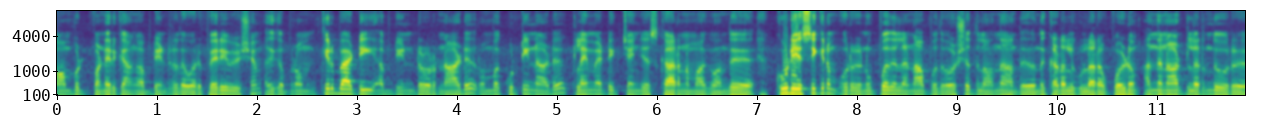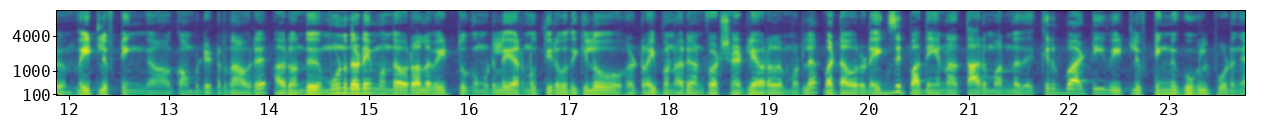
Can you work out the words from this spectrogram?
காம்பட் பண்ணியிருக்காங்க அப்படின்றது ஒரு பெரிய விஷயம். அதுக்கப்புறம் கிர்பாட்டி அப்படின்ற ஒரு நாடு ரொம்ப குட்டி நாடு. கிளைமேட்டிக் சேஞ்சஸ் காரணமாக வந்து கூடிய சீக்கிரம் ஒரு முப்பது இல்லை நாற்பது வருஷத்தில் வந்து அது வந்து கடலுக்குள்ளார போயிடும். அந்த நாட்டிலேருந்து ஒரு வெயிட் லிஃப்டிங் காம்படிட்டர் தான் அவர். அவர் வந்து மூணு தடையும் வந்து அவரால் வெயிட் தூக்க முடியல. இரநூத்தி இருபது கிலோ ட்ரை பண்ணார். அன்ஃபார்ச்சுனேட்லி அவரால் முடியல. பட் அவரோட எக்ஸிட் பார்த்தீங்கன்னா தாறுமாறினது. கிர்பாட்டி வெயிட் லிஃப்டிங்னு கூகுள் போடுங்க.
